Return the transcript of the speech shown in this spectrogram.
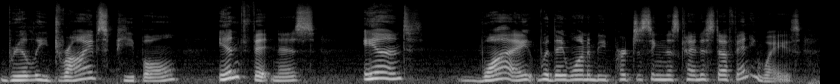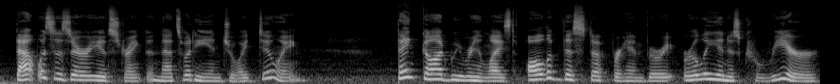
really drives people in fitness and why would they want to be purchasing this kind of stuff anyways? That was his area of strength, and that's what he enjoyed doing. Thank God we realized all of this stuff for him very early in his career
